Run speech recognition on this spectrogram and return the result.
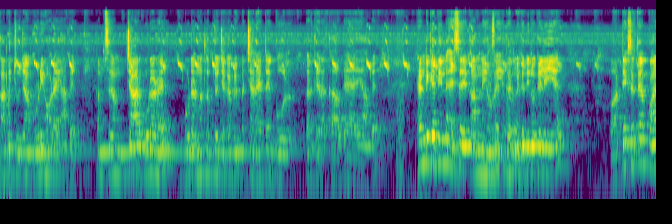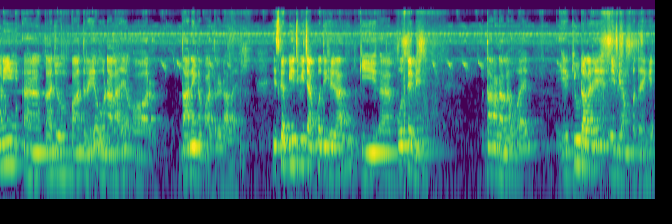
काफ़ी चूजा ब्रूडिंग हो रहा है यहाँ पे। कम से कम चार बूडर है। बूडर मतलब जो जगह पे बच्चा रहता है गोल करके रखा हो गया है यहाँ पे। ठंडी के दिन ऐसे काम नहीं होगा ये गर्मी के दिनों के लिए है और देख सकते हैं पानी का जो पात्र है वो डाला है और दाने का पात्र डाला है। इसका बीच बीच आपको दिखेगा कि पोते में दाना डाला हुआ है। ये क्यों डाला है ये भी हम बताएँगे।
